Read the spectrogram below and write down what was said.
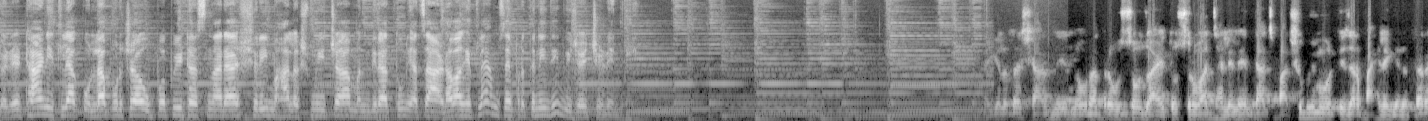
कडेठाण इथल्या कोल्हापूरच्या उपपीठ असणाऱ्या श्री महालक्ष्मीच्या मंदिरातून याचा आढावा घेतलाय. आमचे प्रतिनिधी विजय चिडेंनी. गेलं तर शारदीय नवरात्र उत्सव जो आहे तो सुरुवात झालेला आहे. त्याच पार्श्वभूमीवरती जर पाहिलं गेलं तर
